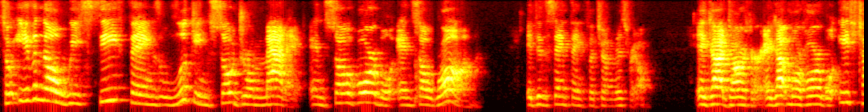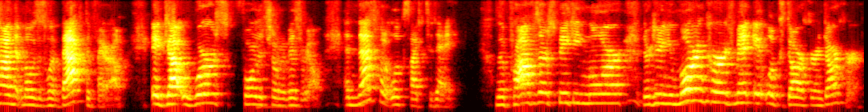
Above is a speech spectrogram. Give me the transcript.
So even though we see things looking so dramatic and so horrible and so wrong, it did the same thing for the children of Israel. It got darker. It got more horrible. Each time that Moses went back to Pharaoh, it got worse for the children of Israel. And that's what it looks like today. The prophets are speaking more. They're giving you more encouragement. It looks darker and darker.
